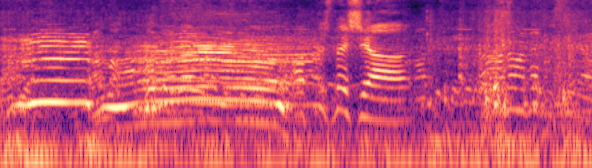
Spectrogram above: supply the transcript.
ben. Ama 65 ya. Ana ver gitsin ya.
